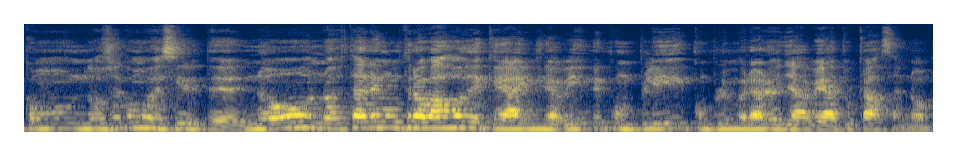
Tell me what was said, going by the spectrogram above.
como, no sé cómo decirte, no, no estar en un trabajo de que, ay, mira, vine, cumplí, cumplí mi horario, ya ve a tu casa, no.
